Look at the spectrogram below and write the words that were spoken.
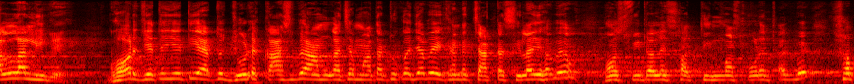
আল্লাহ লিবে ঘর যেতে যেতে এত জোরে কাশবে, আম গাছে মাথা ঠুকে যাবে, এখানটা চারটা সেলাই হবে, হসপিটালে সাত, তিন মাস পরে থাকবে, সব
